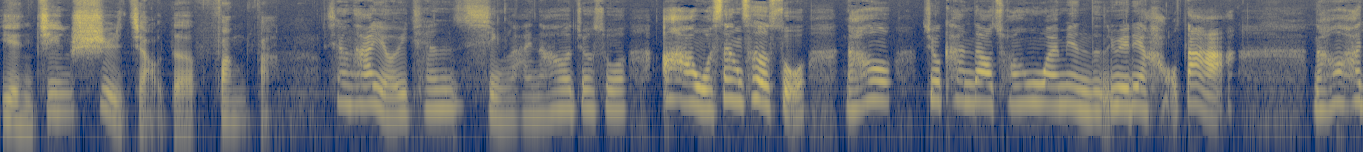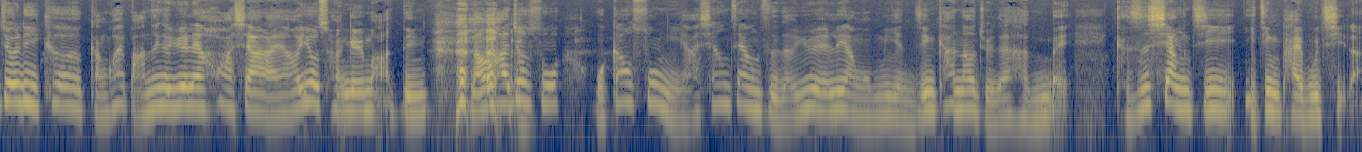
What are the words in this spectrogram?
眼睛视角的方法。像他有一天醒来，然后就说：“啊，我上厕所，然后就看到窗户外面的月亮好大。”然后他就立刻赶快把那个月亮画下来，然后又传给马丁。然后他就说：“我告诉你啊，像这样子的月亮，我们眼睛看到觉得很美，可是相机一定拍不起来。”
